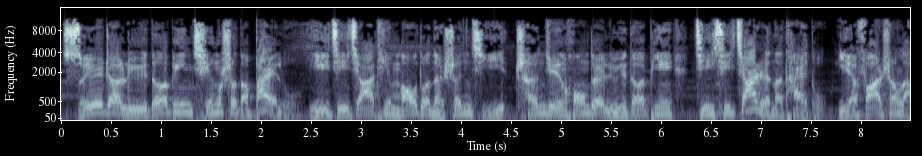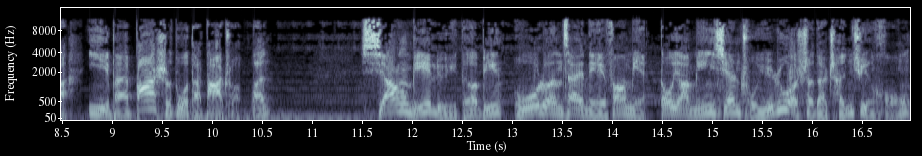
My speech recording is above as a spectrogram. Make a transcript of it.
随着吕德斌情势的败露以及家庭矛盾的升级，陈俊宏对吕德斌及其家人的态度也发生了一百八十度的大转弯。相比吕德斌，无论在哪方面都要明显处于弱势的陈俊宏，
